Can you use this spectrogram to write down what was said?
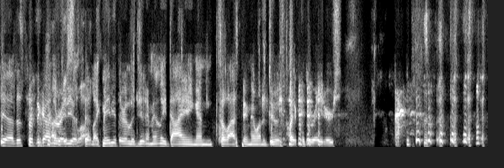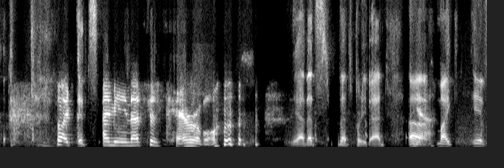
yeah, that's what the guy on the radio said. Like maybe they're legitimately dying, and the last thing they want to do is play for the Raiders. Like it's I mean, that's just terrible. yeah, that's that's pretty bad. Uh, Yeah. Mike, if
